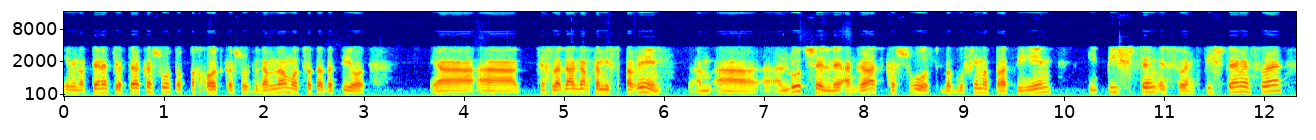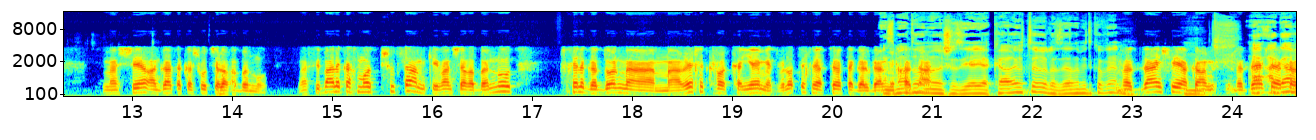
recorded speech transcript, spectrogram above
אם היא נותנת יותר כשרות או פחות כשרות, וגם לא המועצות הדתיות. צריך לדעת גם את המספרים. העלות של אגרת כשרות בגופים הפרטיים היא פי 12, פי 12 מאשר אגרת הכשרות של הרבנות. והסיבה לכך מאוד פשוטה, מכיוון שהרבנות חלק גדול מהמערכת כבר קיימת, ולא צריך לייצר את הגלגל מחדש. אז מה אתה אומר, שזה יהיה יקר יותר? לזה אתה מתכוון? ודאי שיהיה יקר, mm. יותר. אגב,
